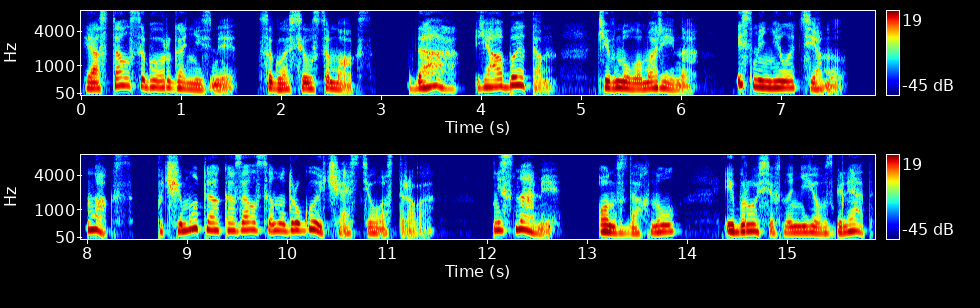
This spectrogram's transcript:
и остался бы в организме, согласился Макс. «Да, я об этом», — кивнула Марина и сменила тему. «Макс, почему ты оказался на другой части острова? Не с нами». Он вздохнул и, бросив на нее взгляд,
